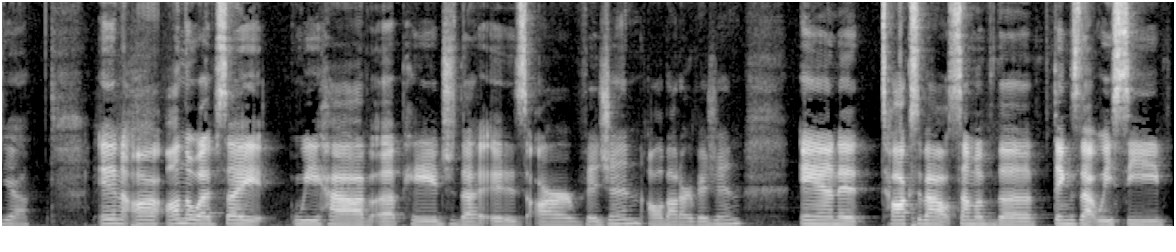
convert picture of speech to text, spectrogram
Yeah. In our on the website, we have a page that is our vision, all about our vision, and it talks about some of the things that we see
